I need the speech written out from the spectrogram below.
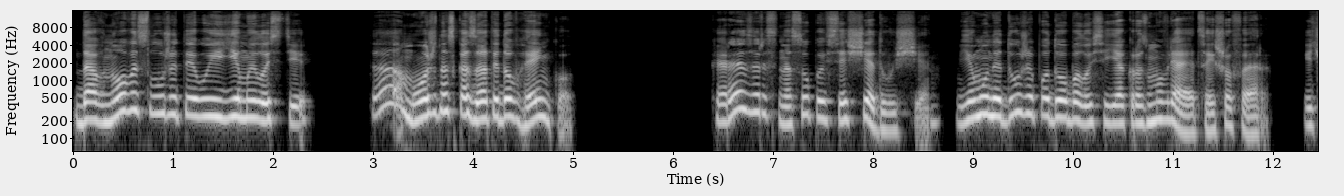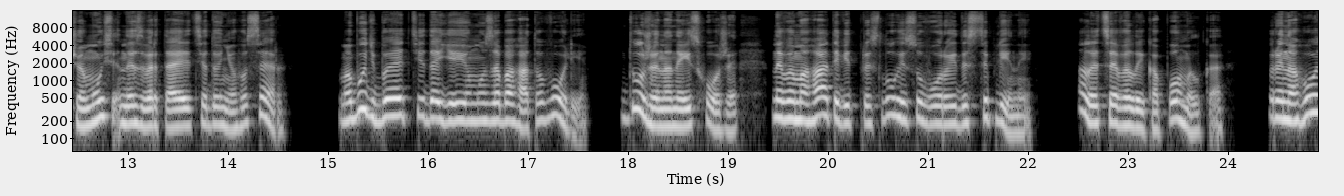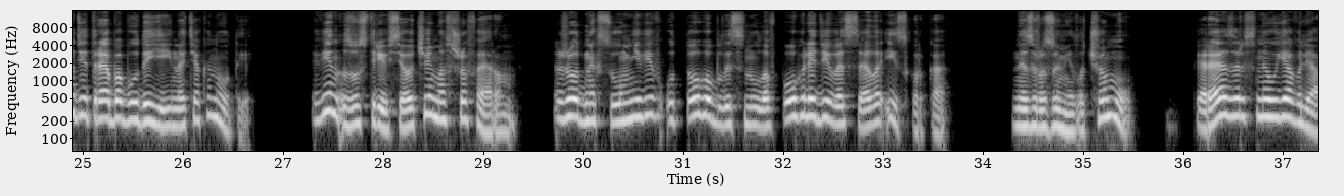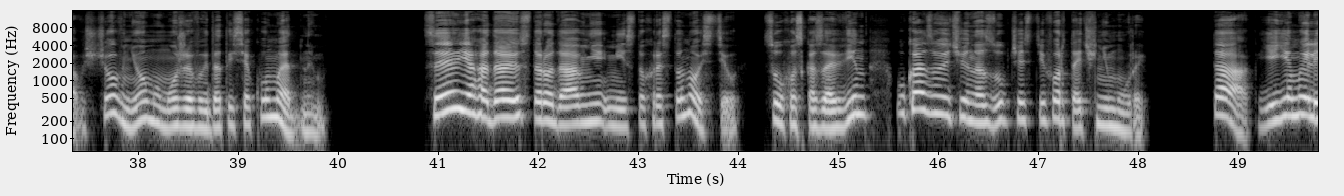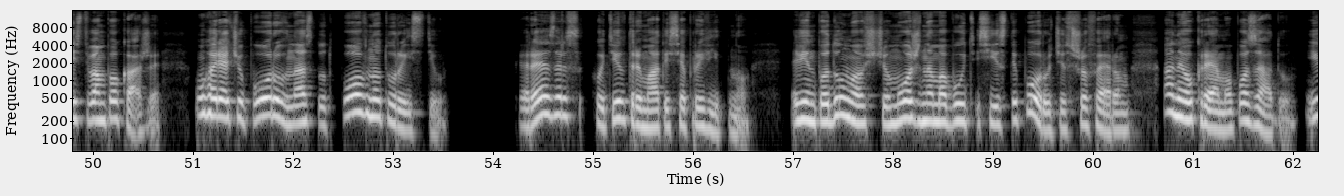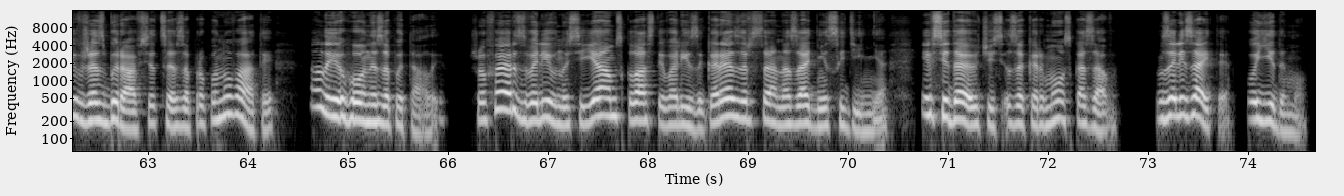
Давно ви служите у її милості? Та можна сказати довгенько. Керезерс насупився ще дужче. Йому не дуже подобалося, як розмовляє цей шофер, і чомусь не звертається до нього сер. Мабуть, Бетті дає йому забагато волі, дуже на неї схоже, не вимагати від прислуги суворої дисципліни, але це велика помилка. При нагоді треба буде їй натякнути. Він зустрівся очима з шофером. Жодних сумнівів у того блиснула в погляді весела іскорка. Незрозуміло чому. Керезерс не уявляв, що в ньому може видатися кумедним. Це, я гадаю, стародавнє місто хрестоносців, сухо сказав він, указуючи на зубчасті фортечні мури. Так, її милість вам покаже. У гарячу пору в нас тут повно туристів. Керезерс хотів триматися привітно. Він подумав, що можна, мабуть, сісти поруч із шофером, а не окремо позаду, і вже збирався це запропонувати, але його не запитали. Шофер звелів носіям скласти валізи Керезерса на заднє сидіння і, всідаючись за кермо, сказав Залізайте, поїдемо.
